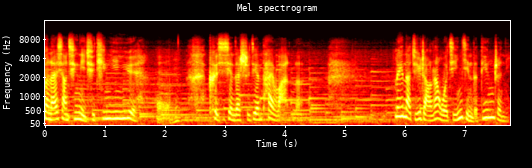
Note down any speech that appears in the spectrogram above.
本来想请你去听音乐，可惜现在时间太晚了。雷娜局长让我紧紧的盯着你，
